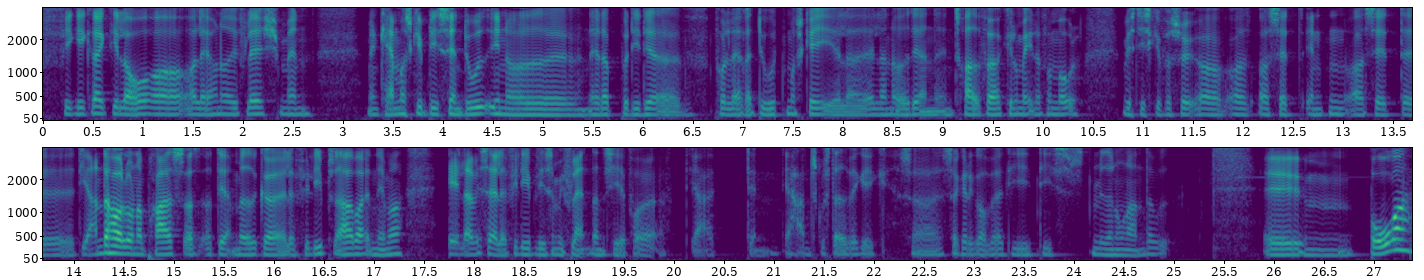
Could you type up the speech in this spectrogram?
fik ikke rigtig lov at, at lave noget i Flash, men men kan måske blive sendt ud i noget, øh, netop på de der, på La Redoute måske, eller, eller noget der, en 30-40 km fra mål, hvis de skal forsøge at, at, at sætte enten at sætte øh, de andre hold under pres, og, og dermed gøre Alain Philips arbejde nemmere, eller hvis Alain Philippe ligesom i Flandern siger, på, jeg, den, jeg har den sgu stadigvæk ikke, så, så kan det godt være, at de, de smider nogle andre ud. Øh, Bora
